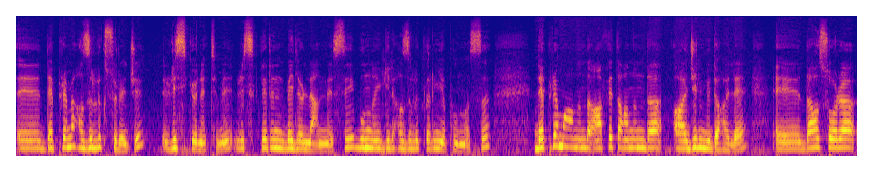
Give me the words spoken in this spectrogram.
e, depreme hazırlık süreci, risk yönetimi, risklerin belirlenmesi, bununla ilgili hazırlıkların yapılması, deprem anında, afet anında acil müdahale, e, daha sonra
